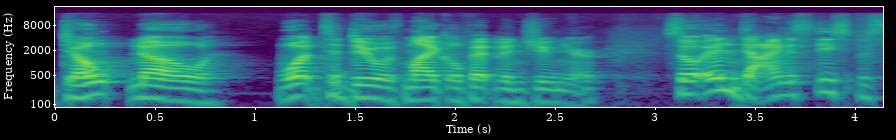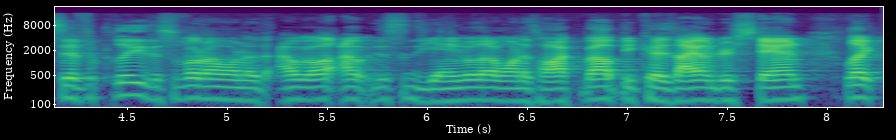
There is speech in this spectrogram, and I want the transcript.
don't know what to do with Michael Pittman Jr. So in Dynasty specifically, this is what I want to. this is the angle that I want to talk about because I understand. Like,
